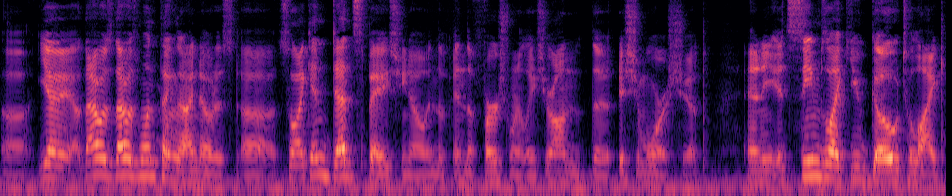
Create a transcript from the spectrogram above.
Uh yeah, yeah, that was that was one thing that I noticed. Uh so like in Dead Space, you know, in the in the first one at least, you're on the Ishimura ship. And it seems like you go to like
